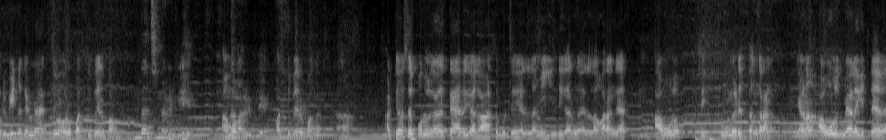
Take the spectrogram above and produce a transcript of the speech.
ஒரு வீட்டுக்கு மேக்ஸிமம் ஒரு பத்து பேர் இருப்பாங்க. இந்த சின்ன வீட்லயே? ஆமாம் மாதிரி வீட்லயே? பத்து பேர் இருப்பாங்க. அத்தியாவசிய பொருளுக்காக தேவைக்காக ஆசைப்பட்டு எல்லாமே இந்திக்காரங்க எல்லாம் வராங்க. அவங்களும் சரி ரூம் எடுத்து தங்குறாங்க ஏன்னா அவங்களுக்கு வேலைக்கு தேவை.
